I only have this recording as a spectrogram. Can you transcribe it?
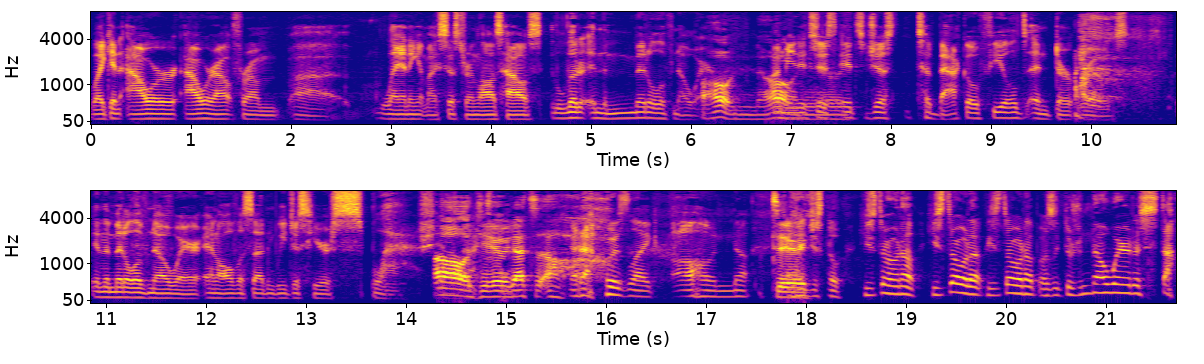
like an hour hour out from uh, landing at my sister in law's house, literally in the middle of nowhere. Oh no! I mean, it's just it's just tobacco fields and dirt roads in the middle of nowhere, and all of a sudden we just hear splash. oh, dude, that's oh, And I was like, "Oh no!" Dude. And I just go, "He's throwing up! He's throwing up! He's throwing up!" I was like, "There's nowhere to stop."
